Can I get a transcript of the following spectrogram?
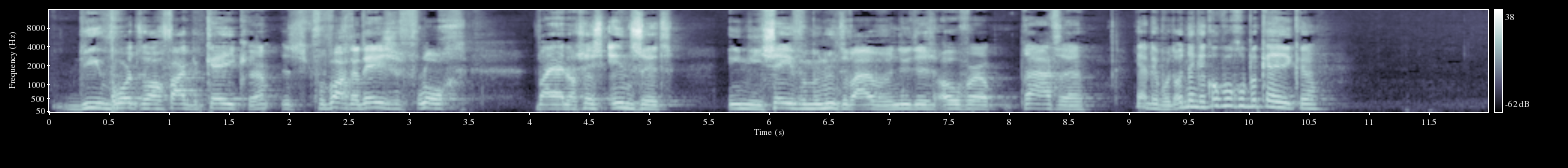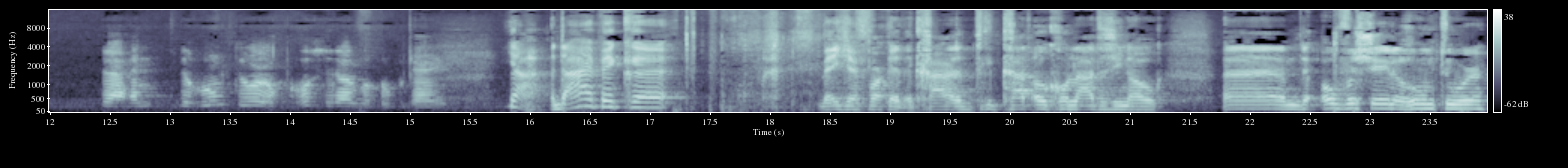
Die wordt wel vaak bekeken. Dus ik verwacht dat deze vlog, waar jij nog steeds in zit, in die zeven minuten waar we nu dus over praten, ja, die wordt ook denk ik ook wel goed bekeken. Ja, en de roomtour op Cross is ook wel goed bekeken. Ja, en daar heb ik, eh weet je, fuck it, ik ga, het- ik ga het ook gewoon laten zien ook. Ehm, de officiële roomtour,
